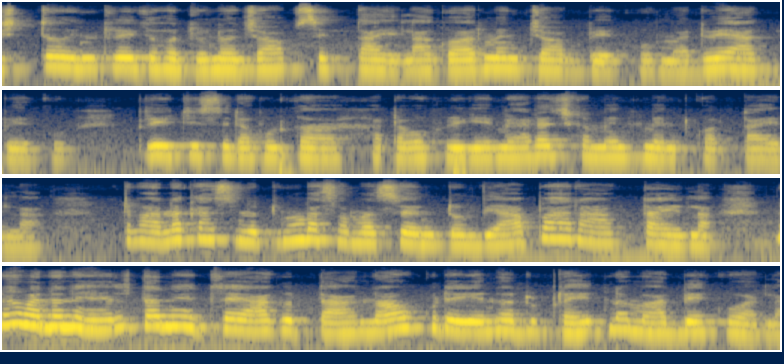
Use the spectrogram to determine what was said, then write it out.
ಎಷ್ಟು ಇಂಟ್ರಿಗೆ ಹೋದ್ರೂ ಜಾಬ್ ಸಿಗ್ತಾ ಇಲ್ಲ ಗೌರ್ಮೆಂಟ್ ಜಾಬ್ ಬೇಕು, ಮದುವೆ ಆಗಬೇಕು, ಪ್ರೀತಿಸಿದ ಹುಡುಗ ಅಥವಾ ಹುಡುಗಿ ಮ್ಯಾರೇಜ್ ಕಮಿಟ್ಮೆಂಟ್ ಕೊಡ್ತಾ ಇಲ್ಲ ಅಥವಾ ಹಣಕಾಸಿನ ತುಂಬ ಸಮಸ್ಯೆ ಉಂಟು, ವ್ಯಾಪಾರ ಆಗ್ತಾ ಇಲ್ಲ, ನಾವು ಅದನ್ನು ಹೇಳ್ತಾನೆ ಇದ್ದರೆ ಆಗುತ್ತಾ? ನಾವು ಕೂಡ ಏನಾದರೂ ಪ್ರಯತ್ನ ಮಾಡಬೇಕು ಅಲ್ಲ?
